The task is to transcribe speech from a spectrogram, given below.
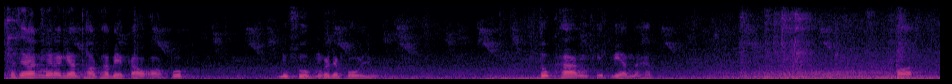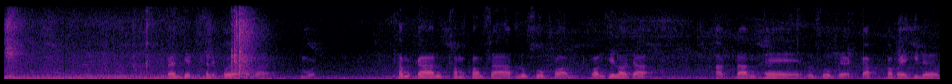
เพราะฉะนั้นเมื่อนักเรียนถอดผ้าเบรกเก่าออกปุ๊บลูกสูบมันก็จะโผล่อยู่ ทุกครั้งที่เปลี่ยนนะครับถอดแป้นยึดคาลิเปอร์ออกมาหมด ทำการทำความสะอาดลูกสูบก่อน ก่อนที่เราจะผลักดันให้ลูกสูบเนี่ยกลับเข้าไปที่เดิม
